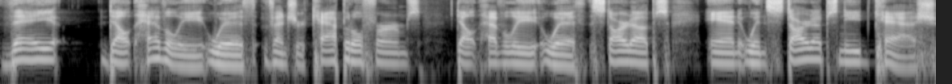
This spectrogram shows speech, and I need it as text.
They dealt heavily with venture capital firms, dealt heavily with startups, and when startups need cash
